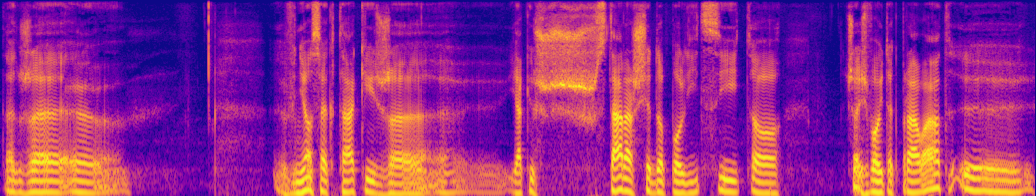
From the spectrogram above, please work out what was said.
Także e, wniosek taki, że e, jak już starasz się do policji, to Cześć Wojtek Prałat, yy,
